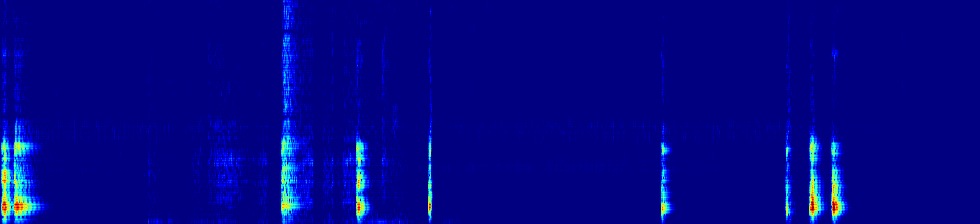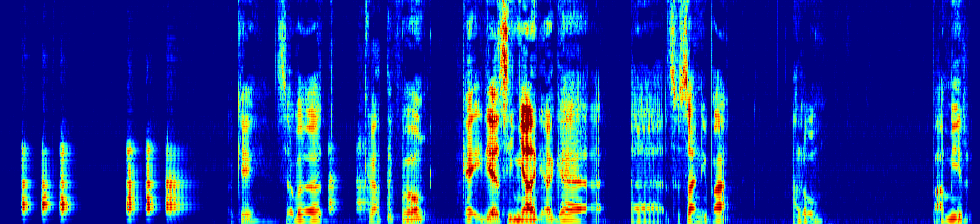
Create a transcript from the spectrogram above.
Oke, sahabat kreatif memang kayaknya sinyalnya agak uh, susah nih Pak. Halo, Pak Amir.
